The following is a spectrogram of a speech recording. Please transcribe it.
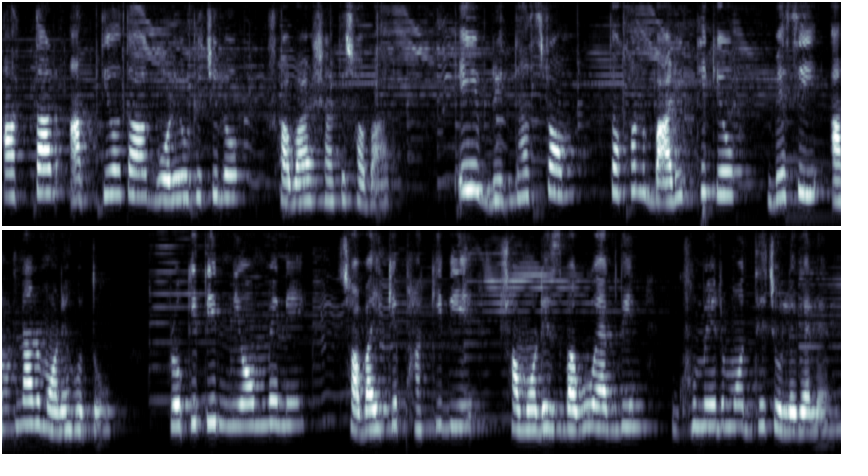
আত্মার আত্মীয়তা গড়ে উঠেছিল সবার সাথে সবার। এই বৃদ্ধাশ্রম তখন বাড়ির থেকেও বেশি আপনার মনে হতো। প্রকৃতির নিয়ম মেনে সবাইকে ফাঁকি দিয়ে সমরেশবাবু একদিন ঘুমের মধ্যে চলে গেলেন।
